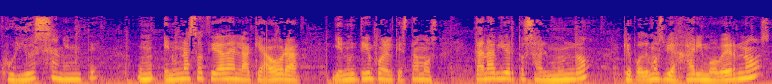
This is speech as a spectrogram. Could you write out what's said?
curiosamente, un- en una sociedad en la que ahora y en un tiempo en el que estamos tan abiertos al mundo, que podemos viajar y movernos,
